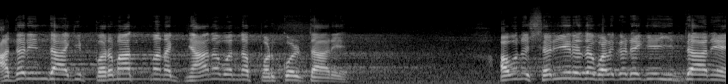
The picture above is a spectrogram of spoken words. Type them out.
ಅದರಿಂದಾಗಿ ಪರಮಾತ್ಮನ ಜ್ಞಾನವನ್ನು ಪಡ್ಕೊಳ್ತಾರೆ. ಅವನು ಶರೀರದ ಒಳಗಡೆಗೆ ಇದ್ದಾನೆ,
